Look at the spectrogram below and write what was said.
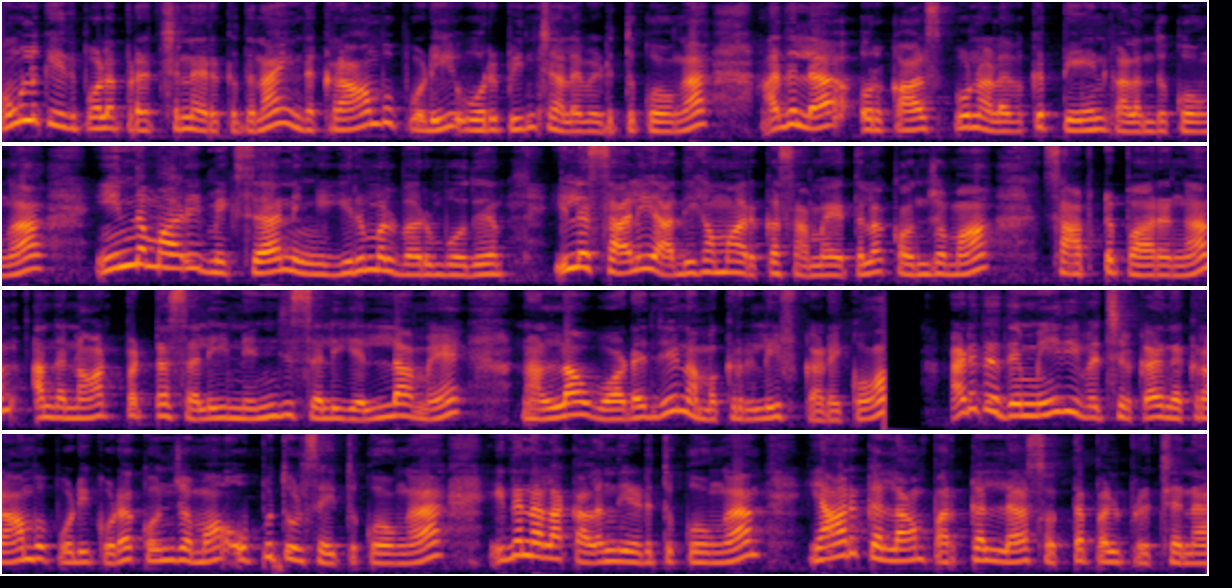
உங்களுக்கு இது போல் பிரச்சனை இருக்குதுன்னா இந்த கிராம்பு பொடி ஒரு பிஞ்ச் அளவு எடுத்துக்கோங்க. எடுத்துக்கோங்க அதில் ஒரு கால் ஸ்பூன் அளவுக்கு தேன் கலந்துக்கோங்க. இந்த மாதிரி மிக்சர் நீங்கள் இருமல் வரும்போது இல்லை சளி அதிகமாக இருக்க சமயத்தில் கொஞ்சமாக சாப்பிட்டு பாருங்கள் அந்த நாட்பட்ட சளி நெஞ்சு சளி எல்லாமே நல்லா உடஞ்சி நமக்கு ரிலீஃப் கிடைக்கும். அடுத்தது மீதி வச்சுருக்க இந்த கிராம்பு பொடி கூட கொஞ்சமாக உப்புத்தூள் சேர்த்துக்கோங்க. இதை நல்லா கலந்து எடுத்துக்கோங்க. யாருக்கெல்லாம் பற்களில் சொத்தப்பல் பிரச்சனை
